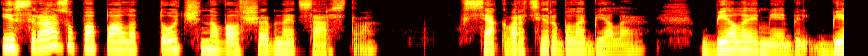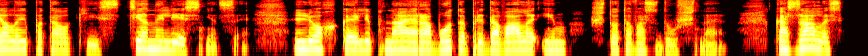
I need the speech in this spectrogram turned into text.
и сразу попала точно в волшебное царство. Вся квартира была белая, Белая мебель, белые потолки, стены лестницы, легкая лепная работа придавала им что-то воздушное. Казалось,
